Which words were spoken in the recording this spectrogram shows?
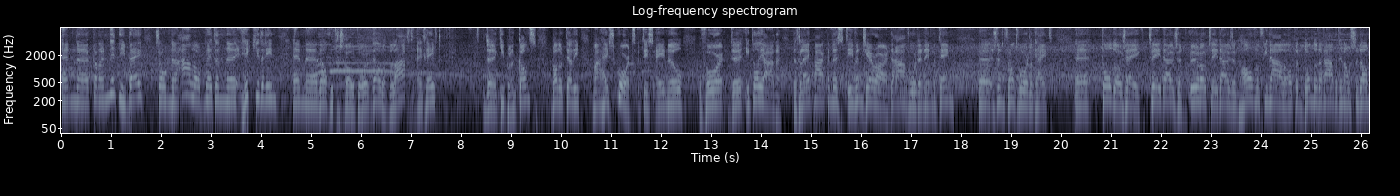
En eh, kan er net niet bij. Zo'n eh, aanloop met een eh, hikje erin. En wel goed geschoten hoor. Wel wat laag. En geeft de keeper een kans, Balotelli. Maar hij scoort. Het is 1-0 voor de Italianen. De gelijkmakende Steven Gerrard, de aanvoerder, neemt meteen zijn verantwoordelijkheid. Eh, Toldo, zei ik, 2000, Euro 2000, halve finale op een donderdagavond in Amsterdam.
